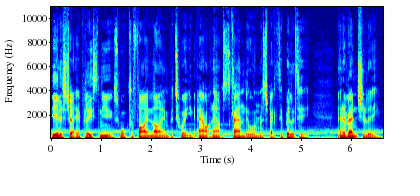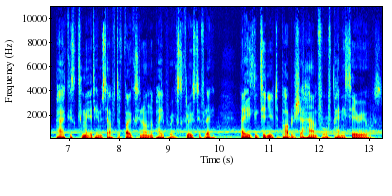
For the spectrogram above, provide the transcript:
The Illustrated Police News walked a fine line between out and out scandal and respectability, and eventually Purkess committed himself to focusing on the paper exclusively, though he continued to publish a handful of penny serials.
